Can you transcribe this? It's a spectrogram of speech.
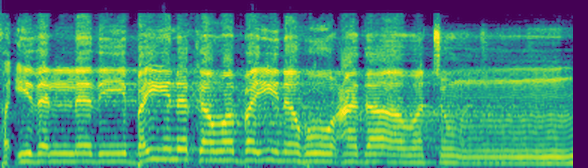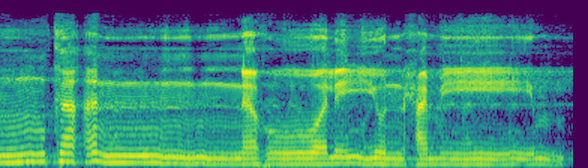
فإذا الذي بينك وبينه عداوة كأنه ولي حميم.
